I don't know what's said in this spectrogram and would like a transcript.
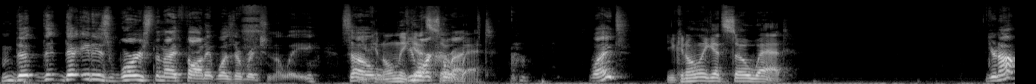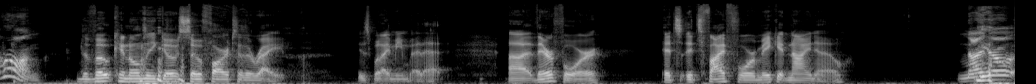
the, the, the it is worse than I thought it was originally. So you can only you get are so correct. wet. What? You can only get so wet. You're not wrong. The vote can only go so far to the right, is what I mean by that. Uh, therefore, it's it's five four. Make it nine oh. zero. Nino,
